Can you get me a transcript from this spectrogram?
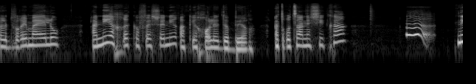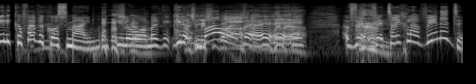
על הדברים האלו, אני אחרי קפה שני רק יכול לדבר. את רוצה נשיקה? אה, תני לי קפה וכוס מים. כאילו, אומר- כאילו, בואו, אה, מלאה. ו- וצריך להבין את זה.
